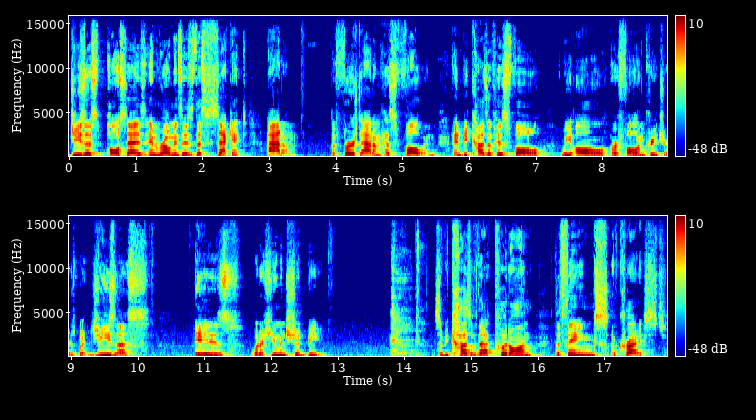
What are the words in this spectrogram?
Jesus, Paul says in Romans, is the second Adam. The first Adam has fallen, and because of his fall, we all are fallen creatures. But Jesus is what a human should be. So, because of that, put on the things of Christ.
